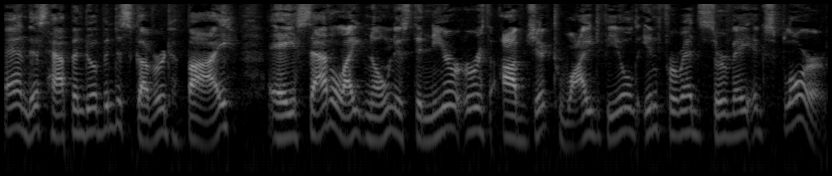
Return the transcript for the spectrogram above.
and this happened to have been discovered by a satellite known as the Near Earth Object Wide Field Infrared Survey Explorer.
